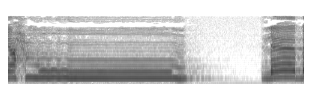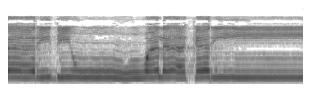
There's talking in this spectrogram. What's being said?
يحموم. لا بارد ولا كريم.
